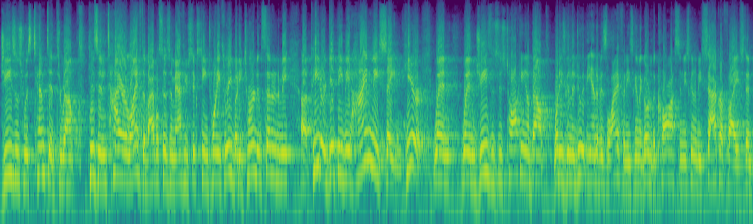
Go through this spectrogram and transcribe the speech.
Jesus was tempted throughout his entire life. The Bible says in Matthew 16 23, but he turned and said unto me, uh, Peter, get thee behind me, Satan. Here, when, when Jesus is talking about what he's going to do at the end of his life, and he's going to go to the cross and he's going to be sacrificed and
